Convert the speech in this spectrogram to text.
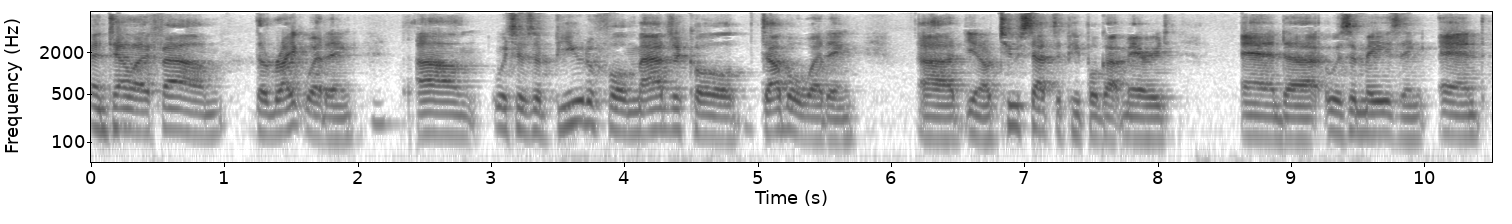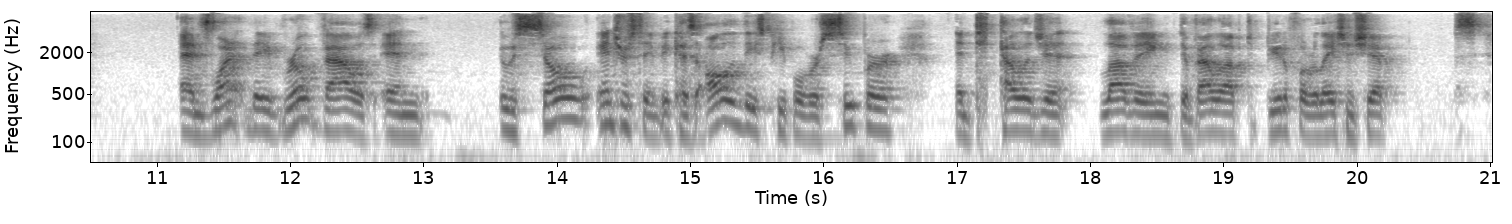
until I found the right wedding, um, which is a beautiful magical double wedding. Uh, you know, two sets of people got married, and uh, it was amazing. And and one they wrote vows, and it was so interesting because all of these people were super intelligent, loving, developed, beautiful relationships,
